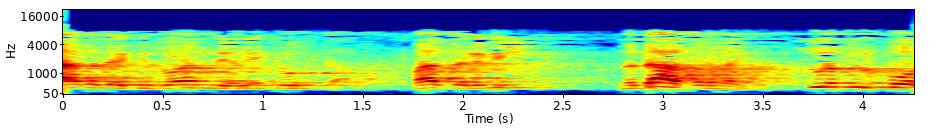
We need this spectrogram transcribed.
هغه د کې ځوان دی هغه کې وکړه ما سره نشي نو دا فرمایي سورۃ الکور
